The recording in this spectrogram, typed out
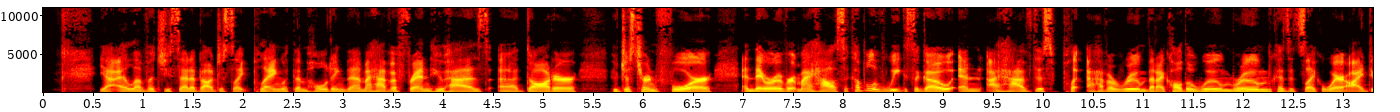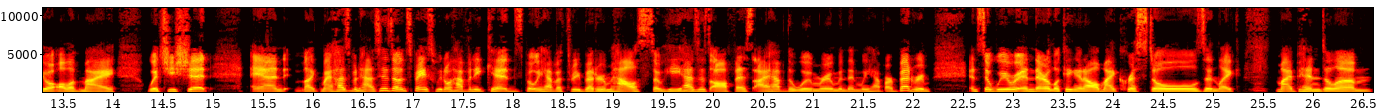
Yeah, I love what you said about just like playing with them, holding them. I have a friend who has a daughter who just turned four, and they were over at my house a couple of weeks ago. And I have this, pl- I have a room that I call the womb room because it's like where I do all of my witchy shit. And like my husband has his own space. We don't have any kids, but we have a three bedroom house. So he has his office. I have the womb room, and then we have our bedroom. And so we were in there looking at all my crystals and like my pendulum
